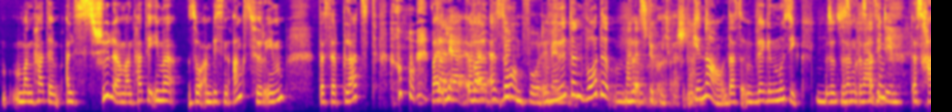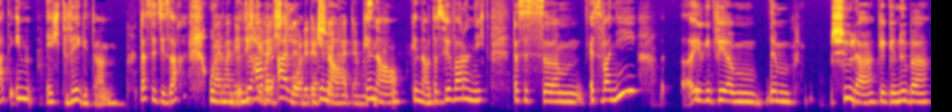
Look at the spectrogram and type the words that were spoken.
man hatte als Schüler, man hatte immer so ein bisschen Angst für ihn, dass er platzt, weil, weil er, weil, weil er, so wütend wurde, wütend wurde, man das Stück nicht verstand. Genau, das wegen Musik mhm. sozusagen. Also das, hat ihm, das hat ihm echt wehgetan. Das ist die Sache. Und weil man dem wir nicht haben alle, wurde der genau, Schönheit der Musik. Genau, genau. Dass wir waren nicht, das ist, ähm, es war nie irgendwie ähm, dem Schüler gegenüber,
